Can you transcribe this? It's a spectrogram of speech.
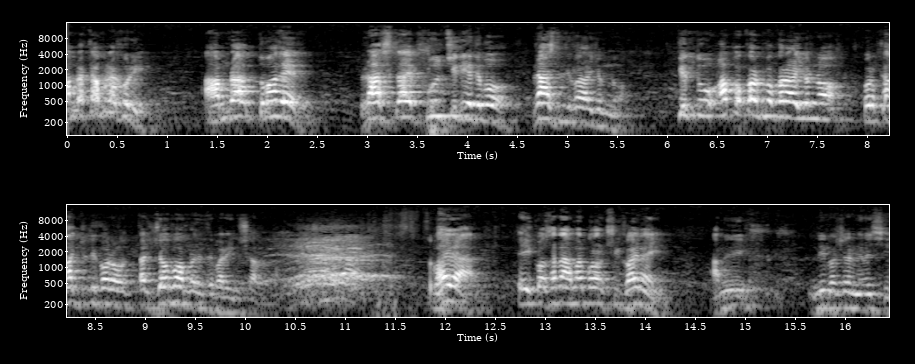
আমরা কামনা করি। আমরা তোমাদের রাস্তায় ফুল ছিটিয়ে দেব রাজনীতি করার জন্য। কিন্তু অপকর্ম করার জন্য কোনো কাজ যদি করো, তার জবাব আমরা দিতে পারি, ইনশাআল্লাহ। তো ভাইরা, এই কথাটা আমার বলা ঠিক হয় নাই। আমি নির্বাচনে নেমেছি।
